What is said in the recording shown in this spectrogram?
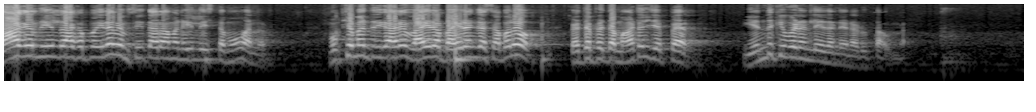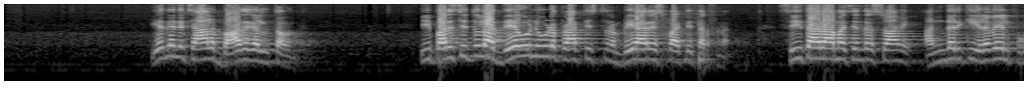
సాగర్ నీళ్ళు రాకపోయినా మేము సీతారామ నీళ్ళు ఇస్తాము అన్నారు. ముఖ్యమంత్రి గారే వైర బహిరంగ సభలో పెద్ద పెద్ద మాటలు చెప్పారు. ఎందుకు ఇవ్వడం లేదని నేను అడుగుతా ఉన్నా. ఏదంటే చాలా బాధ కలుగుతూ ఉంది. ఈ పరిస్థితుల్లో ఆ దేవుణ్ణి కూడా ప్రార్థిస్తున్నాం బీఆర్ఎస్ పార్టీ తరఫున. సీతారామచంద్ర స్వామి అందరికీ ఇలవేల్పు.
